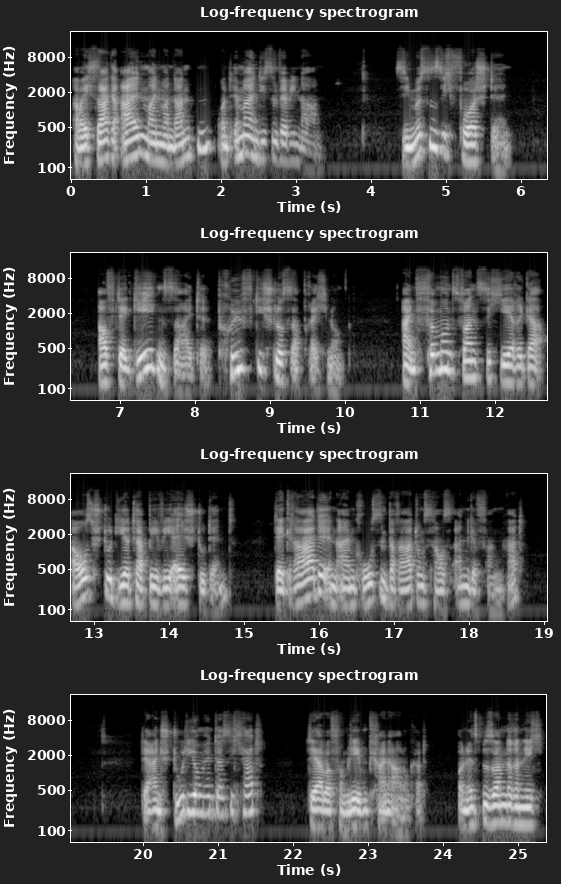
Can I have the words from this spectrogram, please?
Aber ich sage allen meinen Mandanten und immer in diesen Webinaren, Sie müssen sich vorstellen, auf der Gegenseite prüft die Schlussabrechnung ein 25-jähriger ausstudierter BWL-Student, der gerade in einem großen Beratungshaus angefangen hat, der ein Studium hinter sich hat, der aber vom Leben keine Ahnung hat. Und insbesondere nicht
